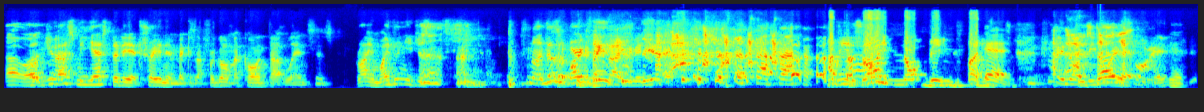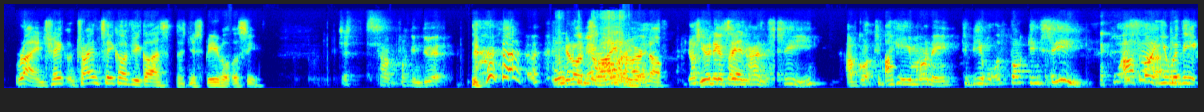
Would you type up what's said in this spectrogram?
That Well, works. you asked me yesterday at training because I forgot my contact lenses. Ryan, why don't you just? No, it doesn't work like that, you idiot. Have you tried not being blind? Yeah, Try not to be Try blind, it. sorry. Ryan, try, try and take off your glasses. Just be able to see. just Can't fucking do it. You're not trying hard enough. Just You need because I to- can't see, I've got to I- pay money to be able to fucking see. I thought that? you were the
